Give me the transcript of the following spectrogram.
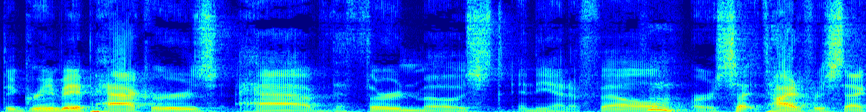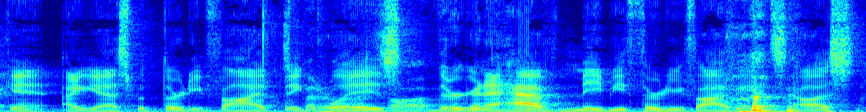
The Green Bay Packers have the third most in the NFL, or se- tied for second, I guess, with 35 big better than I plays. They're going to have maybe 35 against us.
